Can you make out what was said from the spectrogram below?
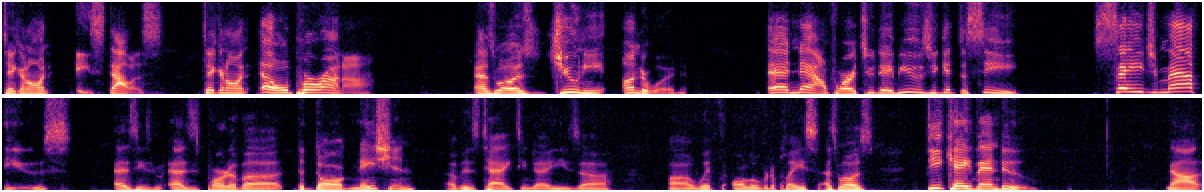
taking on Ace Dallas, taking on El Piranha, as well as Junie Underwood. And now for our two debuts, you get to see Sage Matthews as he's as part of uh the Dog Nation of his tag team that he's uh uh with all over the place, as well as DK Van Du. Now,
